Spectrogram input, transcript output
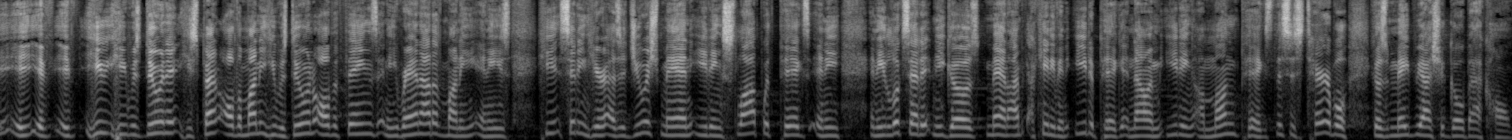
if, if he, he was doing it, he spent all the money, he was doing all the things, and he ran out of money. And he's he, sitting here as a Jewish man eating slop with pigs, and he, and he looks at it and he goes, Man, I'm, I can't even eat a pig, and now I'm eating among pigs. This is terrible. He goes, Maybe I should go back home.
